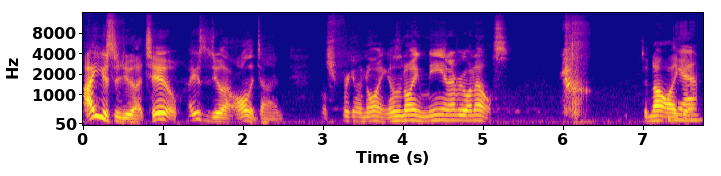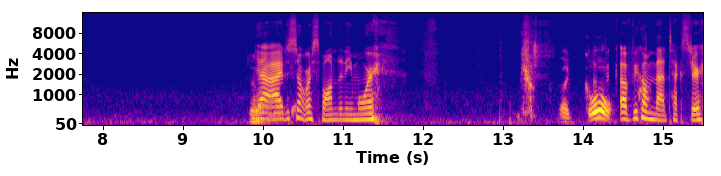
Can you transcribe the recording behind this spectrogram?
I used to do that too. I used to do that all the time. It was freaking annoying. It was annoying me and everyone else. Did not like yeah. it. Did Yeah, I just it. don't respond anymore. like cool. I've become that texter.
